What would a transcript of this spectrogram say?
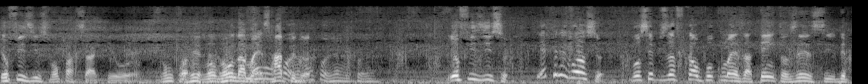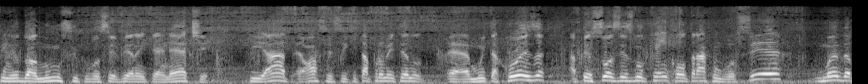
Eu fiz isso. Vamos passar aqui o. Vamos correr? Vamos, vamos dar mais Vamos rápido? Vamos correr, vamos correr. Eu fiz isso. E aquele negócio, você precisa ficar um pouco mais atento, às vezes, dependendo do anúncio que você vê na internet, que, ah, nossa, esse aqui tá prometendo é, muita coisa, a pessoa às vezes não quer encontrar com você, manda,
